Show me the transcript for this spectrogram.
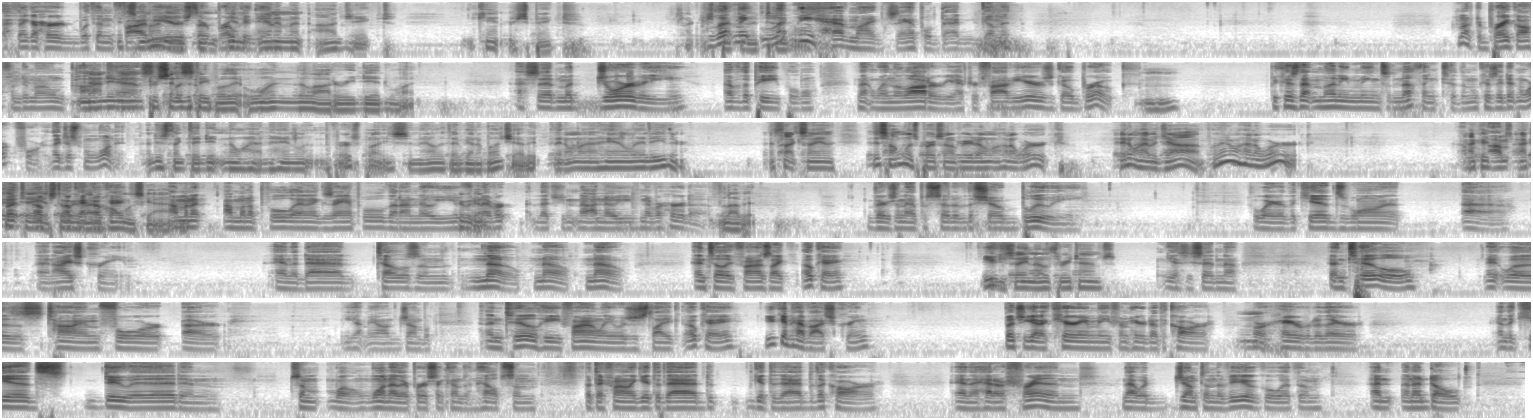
I think I heard within It's five money. years they're an broke again. inanimate object. You can't respect. Like Let me let me have my example, Dad Gummit. I'm gonna have to break off and do my own podcast. Ninety-nine percent of the people that won the lottery did what? I said majority of the people that win the lottery after five years go broke. Mm-hmm. because that money means nothing to them because they didn't work for it. They just want it. I just think they didn't know how to handle it in the first place, and now that they've got a bunch of it, they don't know how to handle it either. That's like saying this homeless person over here don't know how to work. They don't have a job. Well, they don't know how to work. I could I'm- I could but- tell you a story okay, about okay. a homeless guy. I'm gonna I'm gonna pull an example that I know you've never that you I know you've never heard of. love it. There's an episode of the show Bluey where the kids want uh, an ice cream, and the dad tells them no, no, no, until he finds like okay. Did you say no three times? Yes, he said no. Until it was time for uh you got me all jumbled. Until he finally was just like, Okay, you can have ice cream. But you gotta carry me from here to the car or here to there. And the kids do it and some well, one other person comes and helps them. But they finally get the dad get the dad to the car and they had a friend that would jumped in the vehicle with them, an an adult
